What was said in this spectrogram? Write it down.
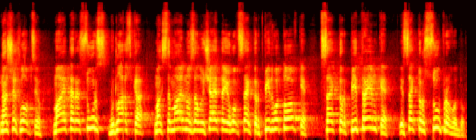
наших хлопців. Маєте ресурс, будь ласка, максимально залучайте його в сектор підготовки, сектор підтримки і сектор супроводу.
